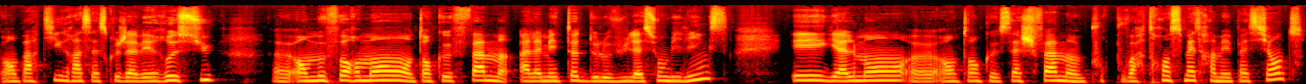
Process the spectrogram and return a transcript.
en partie grâce à ce que j'avais reçu en me formant en tant que femme à la méthode de l'ovulation Billings. et également en tant que sage-femme pour pouvoir transmettre à mes patientes.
